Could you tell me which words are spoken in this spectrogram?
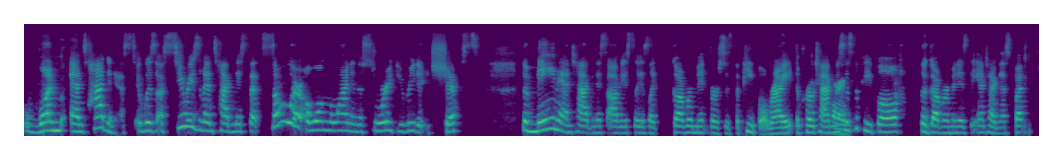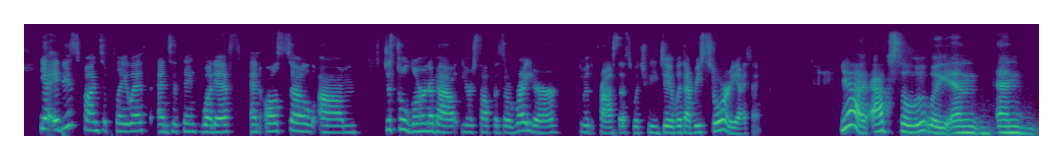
one antagonist. It was a series of antagonists that somewhere along the line in the story if you read it it shifts the main antagonist obviously is like government versus the people right? The protagonist Right. is the people the government is the antagonist. But yeah it is fun to play with and to think what if and also um, just to learn about yourself as a writer through the process which we do with every story i think Yeah, absolutely. And and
